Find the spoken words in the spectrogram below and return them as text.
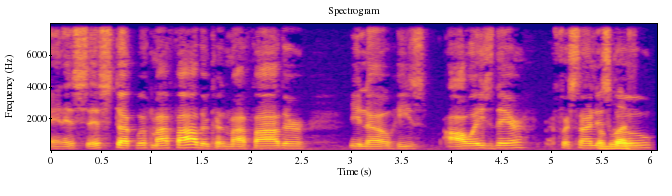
and it's it's stuck with my father because my father, you know, he's always there for Sunday school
